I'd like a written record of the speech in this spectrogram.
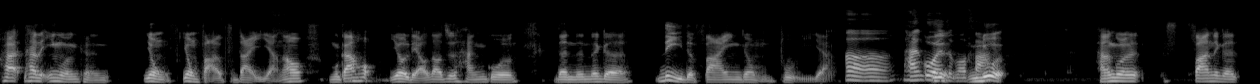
他他的英文可能。用用法不大一样，然后我们刚刚也有聊到，就是韩国人的那个力的发音跟我们不一样。嗯嗯，韩国人怎么发？如果韩国人发那个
